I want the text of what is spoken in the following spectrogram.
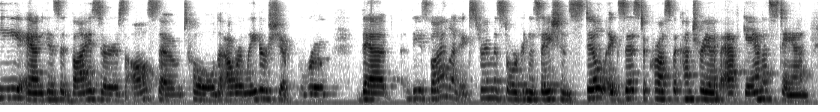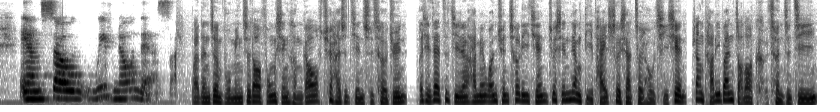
He and his advisors also told our leadership group that these violent extremist organizations still exist across the country of Afghanistan. And so we've known this. 拜登政府明知道风险很高，却还是坚持撤军，而且在自己人还没完全撤离前，就先亮底牌，设下最后期限，让塔利班找到可乘之机。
